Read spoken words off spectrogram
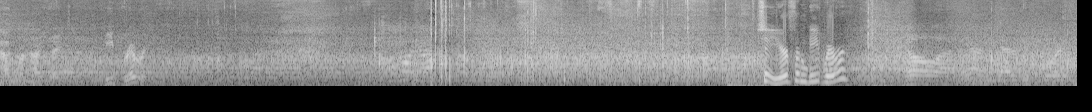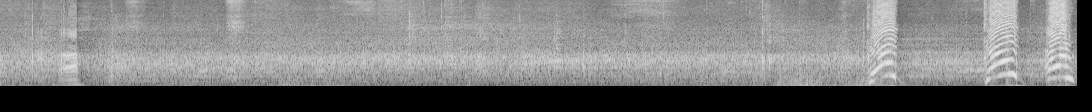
Not from North Bay. Deep River. You're from Deep River? No, uh, yeah, guy who just scored. Ah. Good. Good. Out.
